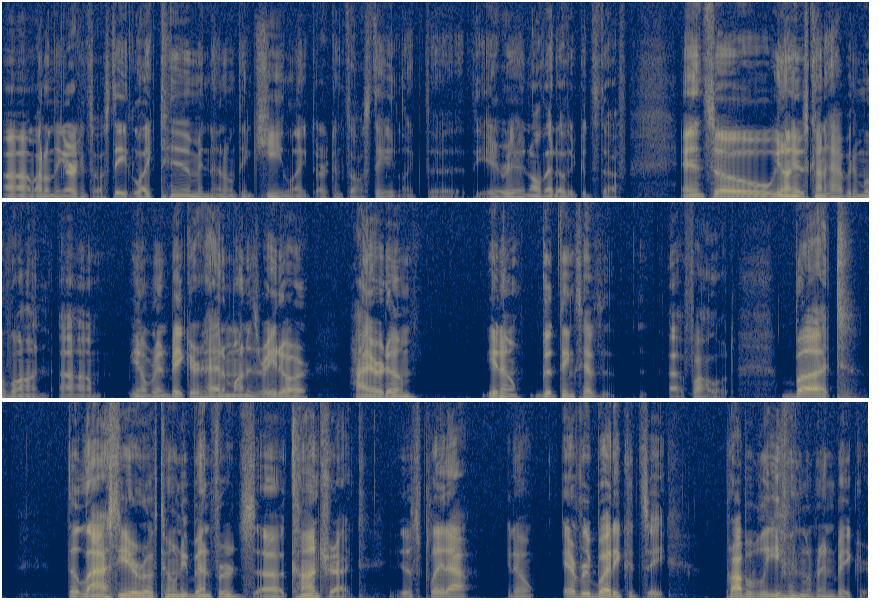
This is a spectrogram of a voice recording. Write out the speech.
Um, I don't think Arkansas State liked him, and I don't think he liked Arkansas State, like the the area and all that other good stuff. And so, you know, he was kind of happy to move on. Um, you know, Wren Baker had him on his radar, hired him. You know, good things have uh, followed. But the last year of Tony Benford's uh, contract, it was played out. You know, everybody could see, probably even Wren Baker,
